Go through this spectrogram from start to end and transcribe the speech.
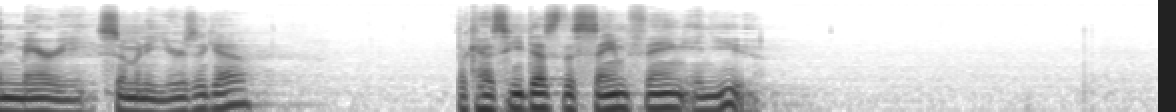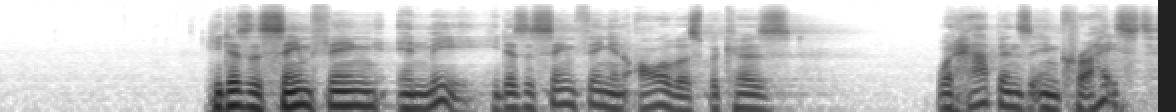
in Mary so many years ago because he does the same thing in you. He does the same thing in me. He does the same thing in all of us because what happens in Christ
